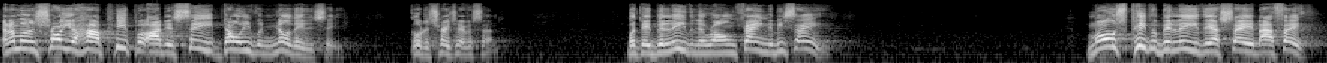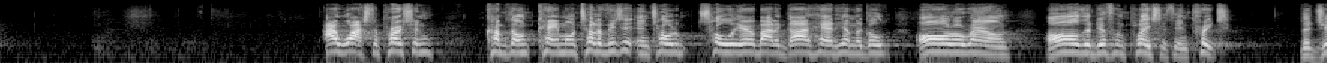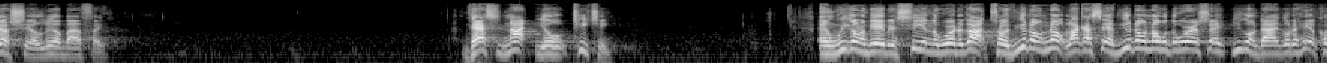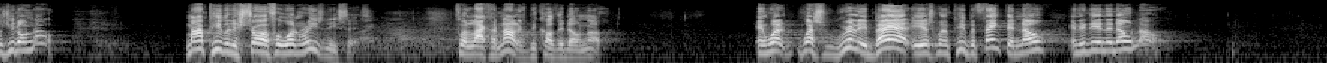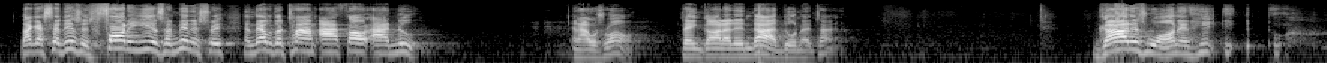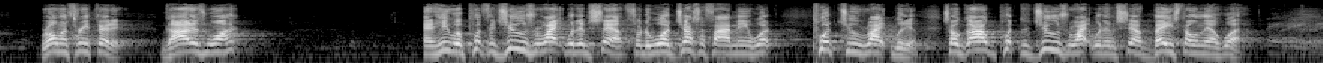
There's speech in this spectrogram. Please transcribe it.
And I'm going to show you how people are deceived, don't even know they're deceived. Go to church every Sunday. But they believe in the wrong thing to be saved. Most people believe they're saved by faith. I watched a person comes on, came on television and told, told everybody God had him to go all around all the different places and preach, the just shall live by faith. That's not your teaching. And we're going to be able to see in the Word of God. So if you don't know, like I said, if you don't know what the Word says, you're going to die and go to hell because you don't know. My people destroy for one reason, he says for lack of knowledge because they don't know. And what, what's really bad is when people think they know and then they don't know. Like I said, this is 40 years of ministry, and that was the time I thought I knew. And I was wrong. Thank God I didn't die during that time. God is one, and he, he Romans 3:30. God is one. And he will put the Jews right with himself. So the word justify means what? Put you right with him. So God put the Jews right with himself based on their what?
